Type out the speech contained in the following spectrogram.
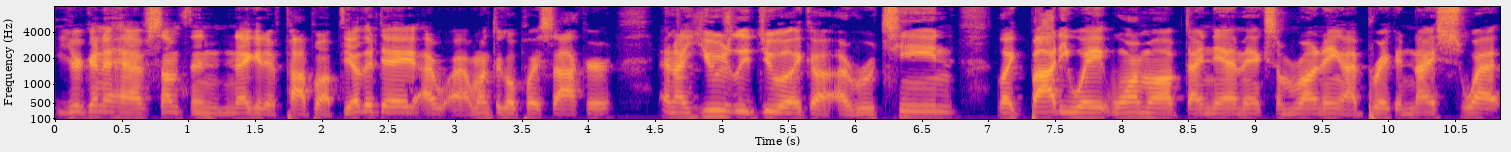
you're going to have something negative pop up. The other day, I, I went to go play soccer, and I usually do like a, a routine, like body weight warm up, dynamics. I'm running, I break a nice sweat.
